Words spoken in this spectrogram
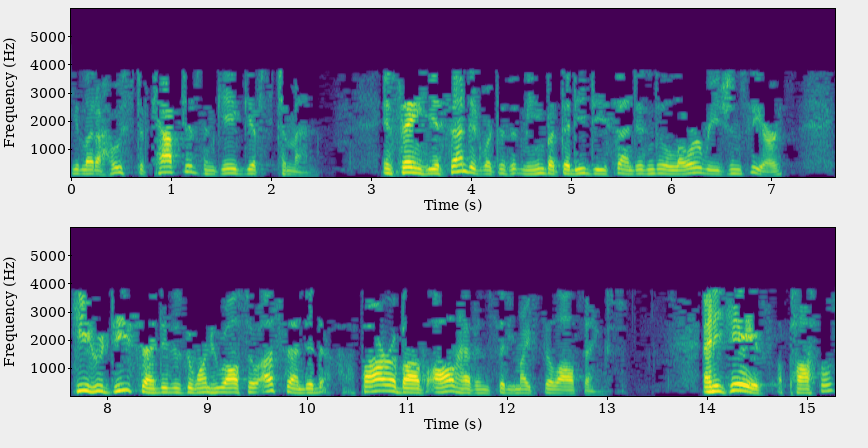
he led a host of captives and gave gifts to men. In saying he ascended, what does it mean but that he descended into the lower regions, the earth? He who descended is the one who also ascended far above all heavens that he might fill all things. And he gave apostles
